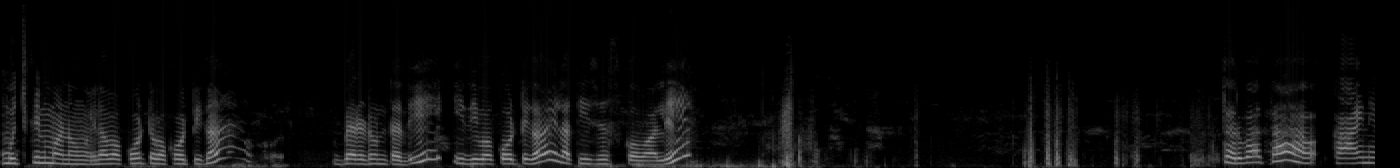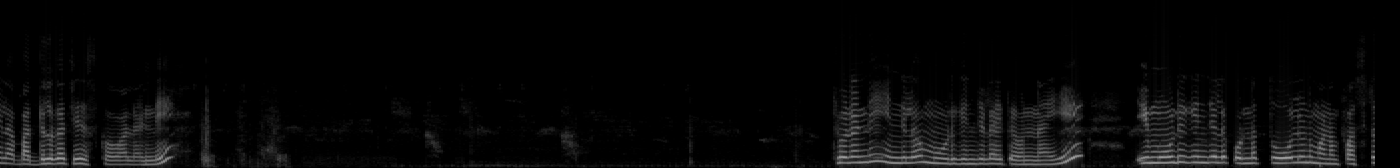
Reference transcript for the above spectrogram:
ముచ్చుకిని మనం ఇలా ఒక్కోటి ఒక్కొక్కటిగా బెరడు ఉంటుంది ఇది ఒక్కొక్కటిగా ఇలా తీసేసుకోవాలి. తర్వాత కాయని ఇలా బద్దలుగా చేసుకోవాలండి. చూడండి ఇందులో మూడు గింజలు అయితే ఉన్నాయి. ఈ మూడు గింజలకు ఉన్న తోలును మనం ఫస్ట్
